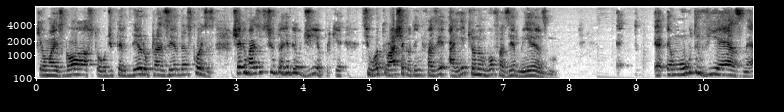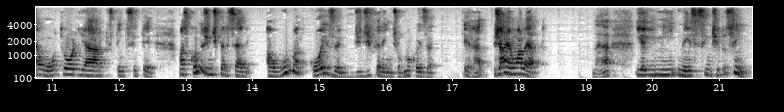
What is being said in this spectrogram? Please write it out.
que eu mais gosto ou de perder o prazer das coisas. Chega mais no sentido da rebeldia, porque se o outro acha que eu tenho que fazer, aí é que eu não vou fazer mesmo. é, é, um outro viés, né? Um outro olhar que tem que se ter. Mas quando a gente percebe alguma coisa de diferente, alguma coisa errada, já é um alerta, né? E aí nesse sentido, sim.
